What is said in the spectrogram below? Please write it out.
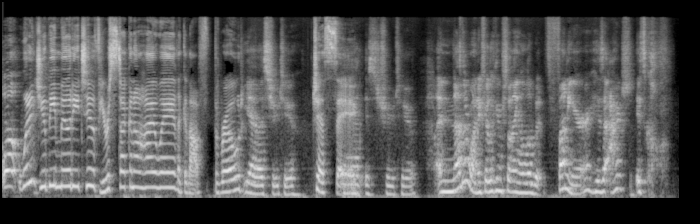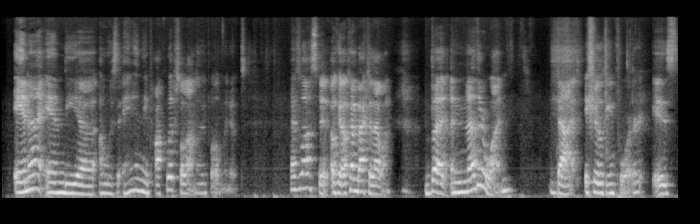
Well, wouldn't you be moody too if you were stuck on a highway, like off the road? yeah, that's true too. Just saying. That is true too. Another one, if you're looking for something a little bit funnier, his actually it's called Anna and the uh, oh, was it Anna and the Apocalypse? Hold on, let me pull up my notes. I've lost it. Okay, I'll come back to that one. But another one that if you're looking for is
